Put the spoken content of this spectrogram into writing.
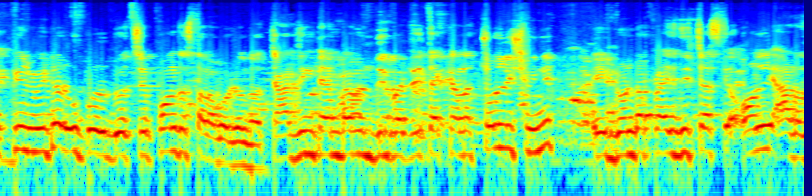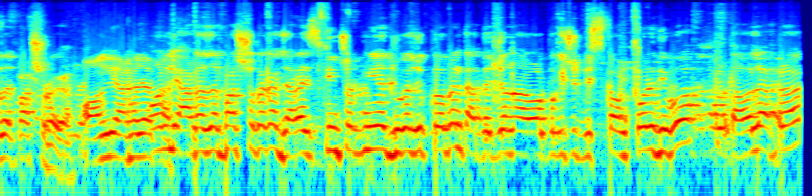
এক কিলোমিটার উপর হচ্ছে পঞ্চাশ তলা পর্যন্ত। চার্জিং টাইম পাবেন দুই ব্যাটারিতে একটা না চল্লিশ মিনিট এই ড্রোনটা প্রাইস দিচ্ছে আজকে অনলি আট হাজার পাঁচশো টাকা। অনলি আট হাজার পাঁচশো। টাকা যারা স্ক্রিনশট নিয়ে যোগাযোগ করবেন তাদের জন্য অল্প কিছু ডিসকাউন্ট করে দিব। তাহলে আপনারা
